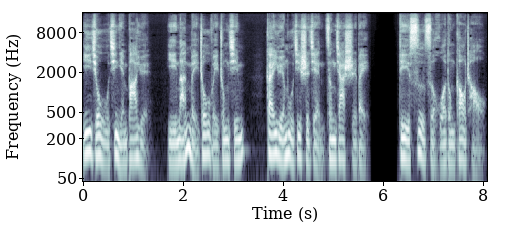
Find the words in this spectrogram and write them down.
一九五七年八月，以南美洲为中心，该月目击事件增加十倍。第四次活动高潮，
